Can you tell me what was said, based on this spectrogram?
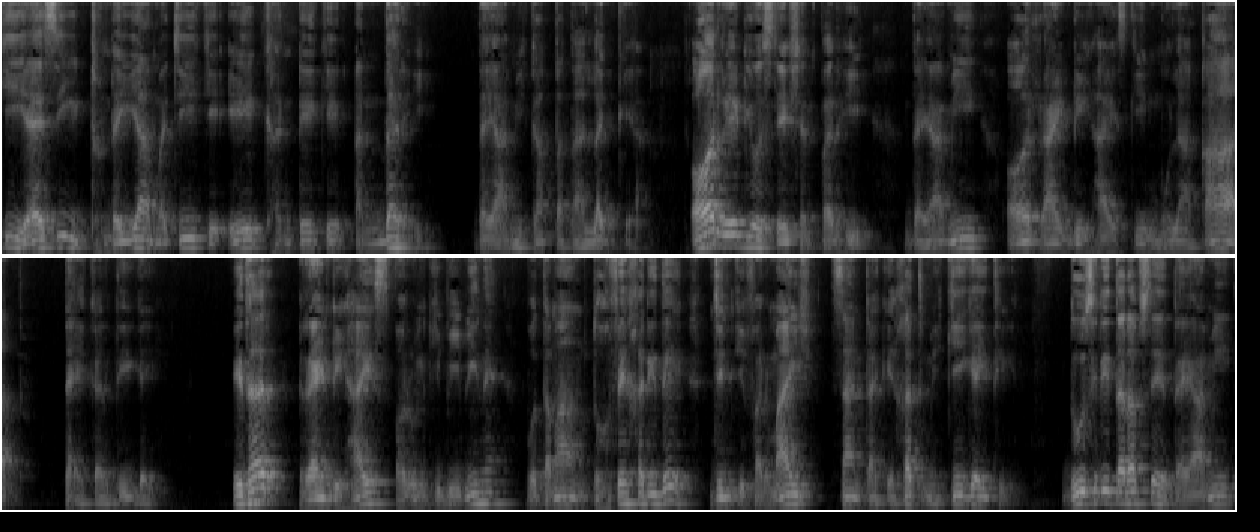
کی ایسی ڈھنڈیا مچی کہ ایک گھنٹے کے اندر ہی دیامی کا پتہ لگ گیا۔ اور ریڈیو اسٹیشن پر ہی دیامی اور رائنڈی ہائس کی ملاقات طے کر دی گئی۔ ادھر رینڈی ہائس اور ان کی بیوی نے وہ تمام تحفے خریدے جن کی فرمائش سانتا کے خط میں کی گئی تھی۔ دوسری طرف سے دیامی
